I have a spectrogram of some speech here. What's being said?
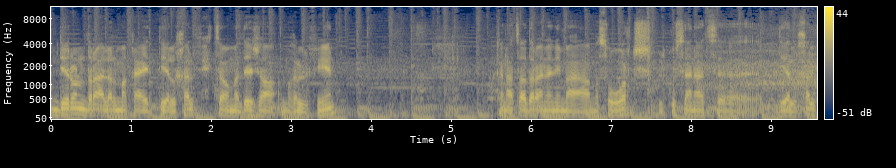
نديرو نظرة على المقاعد ديال الخلف حتى هما déjà مغلفين. كنعتذر أنني ما ما صورتش الكوسانات آه، ديال الخلف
